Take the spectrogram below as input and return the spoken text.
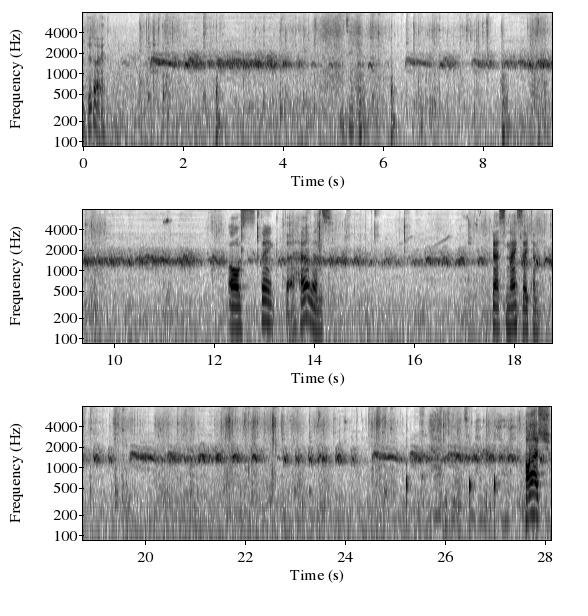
Or did I? I'll take it. Oh, thank the heavens. Yes, nice item. This pack is getting too heavy to carry. Hush!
